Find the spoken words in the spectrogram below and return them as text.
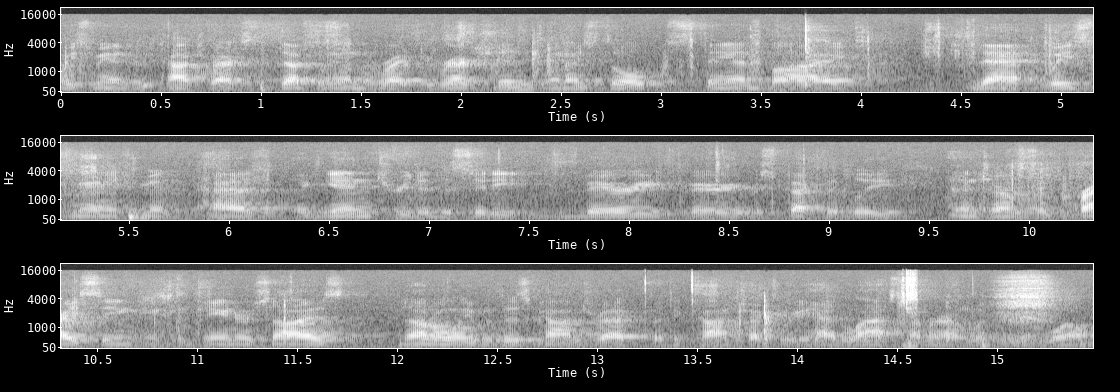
waste management contract's definitely on the right direction, and I still stand by that waste management has again treated the city very, very respectably in terms of pricing and container size, not only with this contract, but the contract that we had last time around with them as well.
